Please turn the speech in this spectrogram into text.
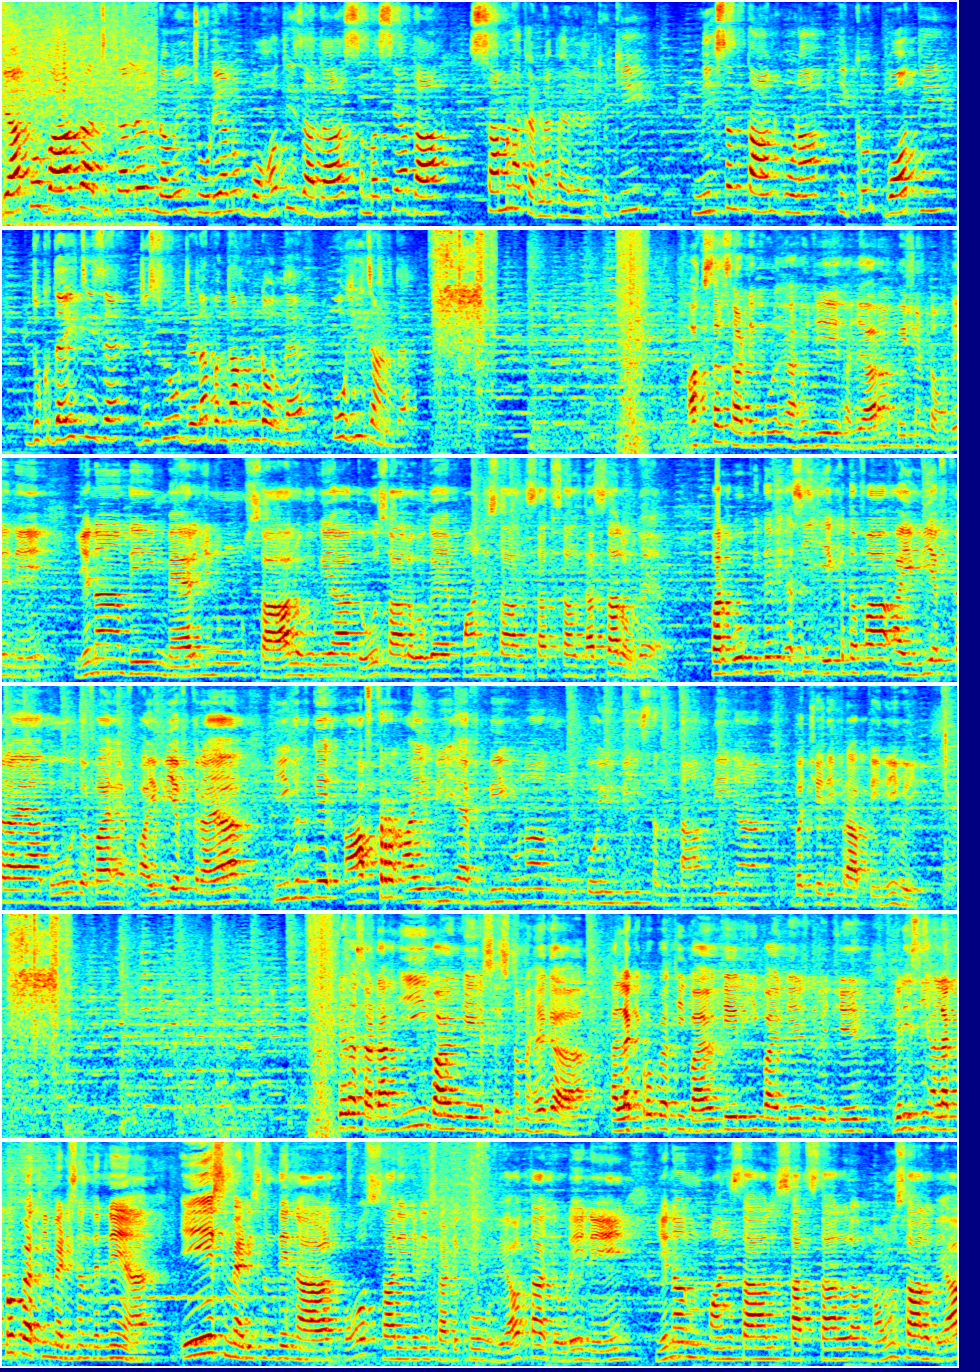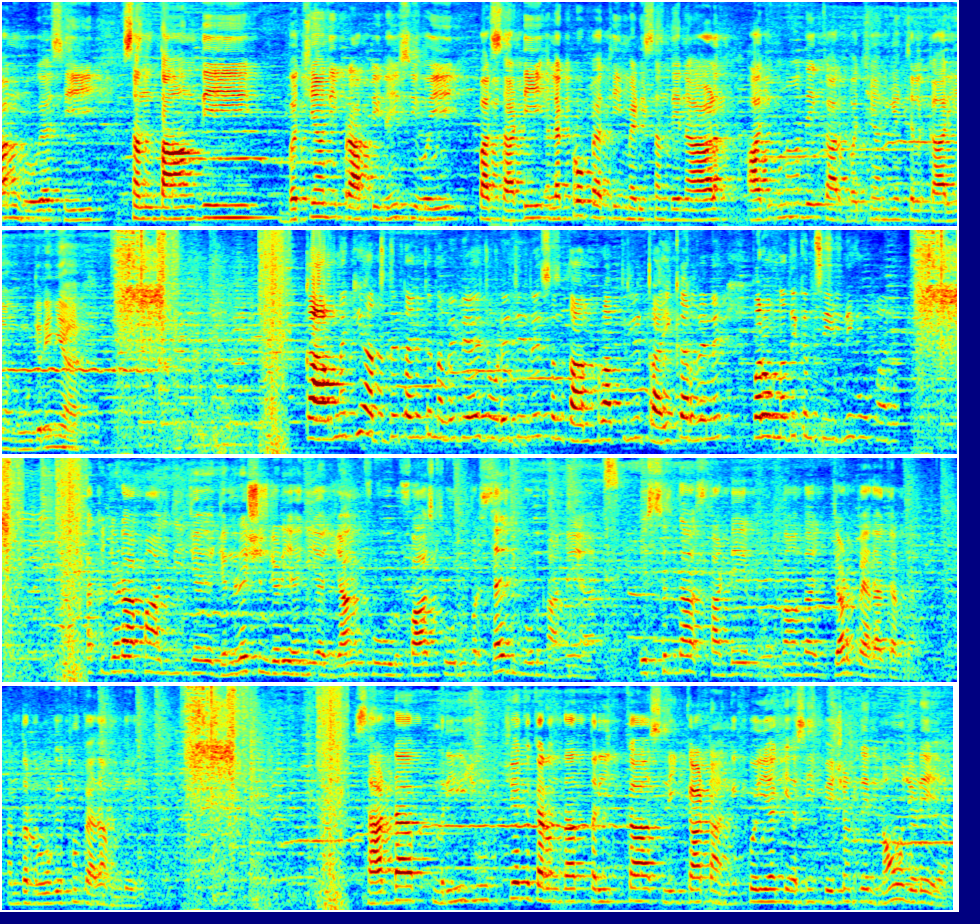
ਵਿਆਹ ਤੋਂ ਬਾਅਦ ਅੱਜ ਕੱਲ ਨਵੇਂ ਜੋੜਿਆਂ ਨੂੰ ਬਹੁਤ ਹੀ ਜ਼ਿਆਦਾ ਸਮੱਸਿਆ ਦਾ ਸਾਹਮਣਾ ਕਰਨਾ ਪੈ ਰਿਹਾ ਹੈ, ਕਿਉਂਕਿ ਨਿਸੰਤਾਨ ਹੋਣਾ ਇੱਕ ਬਹੁਤ ਹੀ ਦੁਖਦਾਈ ਚੀਜ਼ ਹੈ ਜਿਸ ਨੂੰ ਜਿਹੜਾ ਬੰਦਾ ਹੰਡਾਉਂਦਾ ਹੈ, ਉਹੀ ਜਾਣਦਾ ਹੈ। ਅਕਸਰ ਸਾਡੇ ਕੋਲ ਇਹੋ ਜਿਹੇ ਹਜ਼ਾਰਾਂ ਪੇਸ਼ੈਂਟ ਆਉਂਦੇ ਨੇ, ਜਿਨ੍ਹਾਂ ਦੀ ਮੈਰਿਜ ਨੂੰ ਸਾਲ ਹੋ ਗਿਆ 2 ਸਾਲ ਹੋ ਗਏ 5 ਸਾਲ 7 ਸਾਲ 10 ਸਾਲ ਹੋ ਗਏ। ਪਰ ਉਹ ਕਹਿੰਦੇ ਵੀ ਅਸੀਂ ਇੱਕ ਦਫਾ ਆਈਵੀਐਫ ਕਰਾਇਆ, ਦੋ ਦਫਾ ਆਈਵੀਐਫ ਕਰਾਇਆ। ਈਵਨ ਕਿ ਆਫਟਰ ਆਈਵੀਐਫ ਵੀ ਉਹਨਾਂ ਨੂੰ ਕੋਈ ਵੀ ਸੰਤਾਨ ਦੀ ਜਾਂ ਬੱਚੇ ਦੀ ਪ੍ਰਾਪਤੀ ਨਹੀਂ ਹੋਈ। ਜਿਹੜਾ ਸਾਡਾ ਈ ਬਾਇਓਕੇਅਰ ਸਿਸਟਮ ਹੈਗਾ ਇਲੈਕਟ੍ਰੋਪੈਥੀ ਬਾਇਓਕੇਅਰ ਈ ਬਾਇਓਕੇਅਰ ਦੇ ਵਿੱਚ ਜਿਹੜੀ ਅਸੀਂ ਇਲੈਕਟ੍ਰੋਪੈਥੀ ਮੈਡੀਸਨ ਦਿੰਨੇ ਆ ਇਸ ਮੈਡੀਸਨ ਦੇ ਨਾਲ ਬਹੁਤ ਸਾਰੇ ਜਿਹੜੇ ਸਾਡੇ ਕੋਲ ਵਿਆਹਤਾ ਜੋੜੇ ਨੇ, ਜਿਨ੍ਹਾਂ ਨੂੰ 5 ਸਾਲ 7 ਸਾਲ 9 ਸਾਲ ਵਿਆਹ ਨੂੰ ਹੋ ਗਿਆ ਸੀ। ਸੰਤਾਨ ਦੀ, ਬੱਚਿਆਂ ਦੀ ਪ੍ਰਾਪਤੀ ਨਹੀਂ ਸੀ ਹੋਈ, ਪਰ ਸਾਡੀ ਇਲੈਕਟ੍ਰੋਪੈਥੀ ਮੈਡੀਸਨ ਦੇ ਨਾਲ ਅੱਜ ਉਹਨਾਂ ਦੇ ਘਰ ਬੱਚਿਆਂ ਦੀਆਂ ਚਲਕਾਰੀਆਂ ਗੂੰਜ ਰਹੀਆਂ। ਕਾਰਨ ਹੈ ਕਿ ਅੱਜ ਦੇ ਟਾਈਮ ਤੇ ਨਵੇਂ ਵਿਆਹੇ ਜੋੜੇ ਜਿਹੜੇ ਸੰਤਾਨ ਪ੍ਰਾਪਤੀ ਲਈ ਟਰਾਈ ਕਰ ਰਹੇ ਨੇ, ਪਰ ਉਹਨਾਂ ਦੇ ਕਨਸੀਵ ਨਹੀਂ ਹੋ ਪਾ ਰਹੇ। ਤੱਕ ਜਿਹੜਾ ਆਪਾਂ ਅੱਜ ਦੀ ਜਨਰੇਸ਼ਨ ਜਿਹੜੀ ਹੈਗੀ ਆ young food fast food processed food ਖਾਂਦੇ ਆ, ਇਹ ਸਿੱਧਾ ਸਾਡੇ ਰੋਗਾਂ ਦਾ ਜੜ ਪੈਦਾ ਕਰਦਾ ਅੰਦਰ ਰੋਗ ਇੱਥੋਂ ਪੈਦਾ ਹੁੰਦੇ ਸਾਡਾ ਮਰੀਜ਼ ਨੂੰ ਚੈੱਕ ਕਰਨ ਦਾ ਤਰੀਕਾ, ਸਲੀਕਾ ਢੰਗ ਇੱਕੋ ਹੀ ਹੈ ਕਿ ਅਸੀਂ ਪੇਸ਼ੈਂਟ ਦੇ ਨਹੁੰ ਜਿਹੜੇ ਆ,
